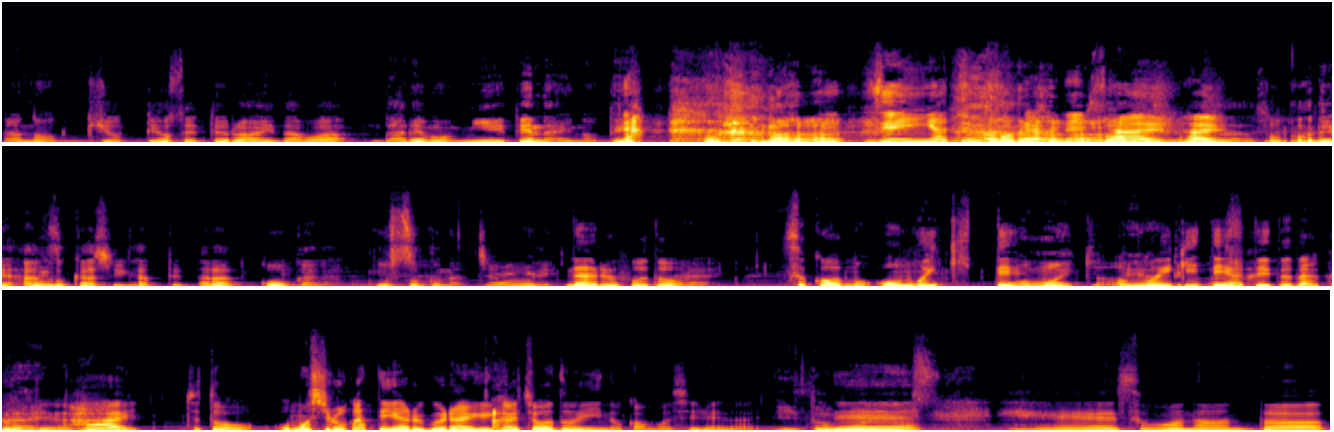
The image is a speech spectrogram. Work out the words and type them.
あのギュッて寄せてる間は誰も見えてないので全員やってますからね。はいはい。そこで恥ずかしがってたら効果が薄くなっちゃうんで、なるほど。はい、そこはもう思い切って。思い切って思い切ってやっていたただくっていう、はい、ちょっと面白がってやるぐらいがちょうどいいのかもしれないですね。いいと思います。へえ、そうなんだ。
